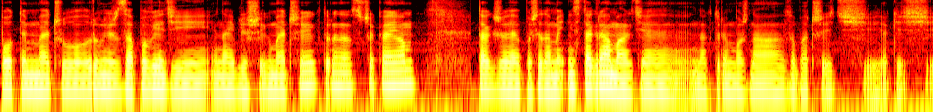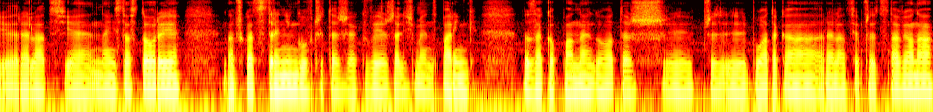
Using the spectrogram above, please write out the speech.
po tym meczu, również zapowiedzi najbliższych meczy, które nas czekają. Także posiadamy Instagrama, gdzie, na którym można zobaczyć jakieś relacje na Instastory, na przykład z treningów, czy też jak wyjeżdżaliśmy na sparring do Zakopanego, też y, przy, y, była taka relacja przedstawiona.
